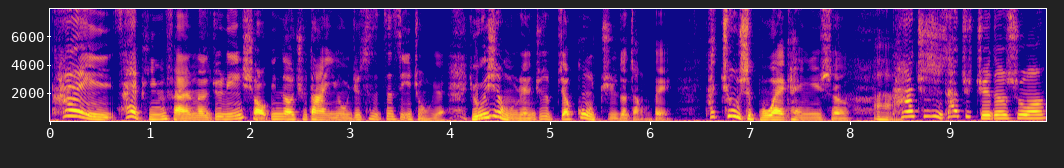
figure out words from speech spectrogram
太太频繁了，就连小病都要去大医院。我觉得这这是一种人，有一种人就是比较固执的长辈，他就是不爱看医生，他就是他就觉得说。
